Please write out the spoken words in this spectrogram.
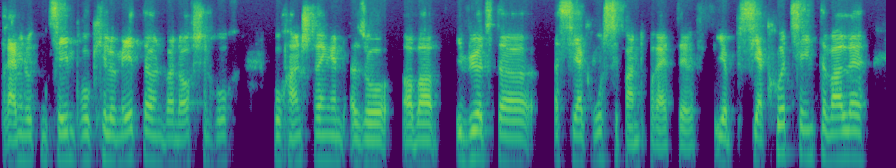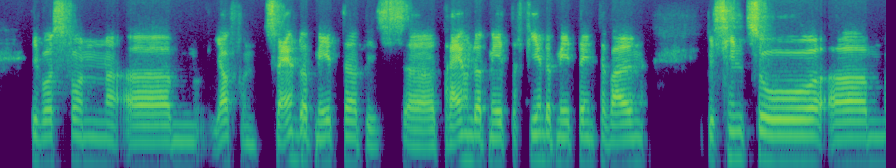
drei Minuten zehn pro Kilometer und waren auch schon hoch hoch anstrengend. Also, aber ich würde da eine sehr große Bandbreite. Ich habe sehr kurze Intervalle, die was von, ähm, ja, von 200 Meter bis äh, 300 Meter, 400 Meter Intervallen bis hin zu ähm,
